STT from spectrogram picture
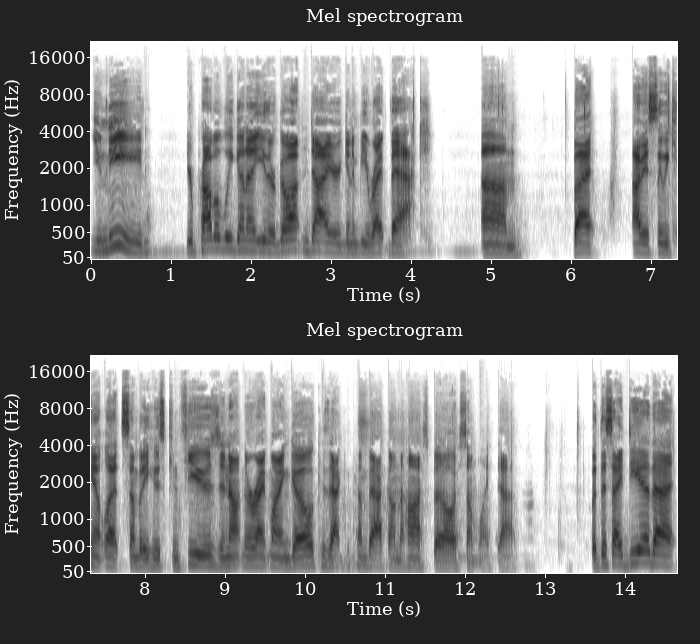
you need you're probably going to either go out and die or you're going to be right back um, but obviously we can't let somebody who's confused and not in their right mind go because that could come back on the hospital or something like that but this idea that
